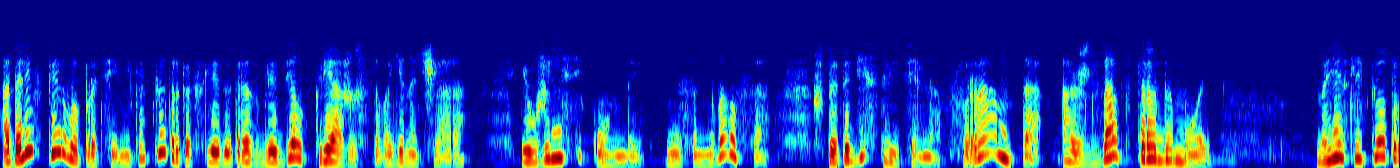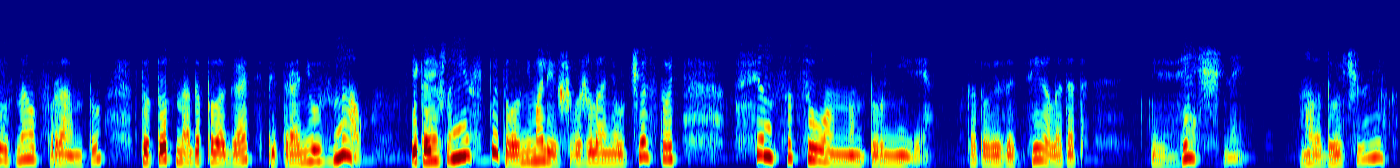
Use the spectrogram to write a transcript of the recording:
Одолев первого противника, Петр как следует разглядел кряжестого янычара и уже ни секунды не сомневался, что это действительно Франта аж завтра домой — но если Петр узнал Франту, то тот, надо полагать, Петра не узнал и, конечно, не испытывал ни малейшего желания участвовать в сенсационном турнире, который затеял этот изящный молодой человек,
